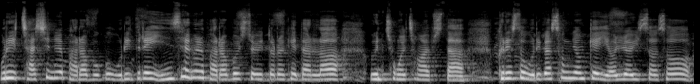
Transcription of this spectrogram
우리 자신을 바라보고 우리들의 인생을 바라볼 수 있도록 해달라 은총을 청합시다. 그래서 우리가 성령께 열려 있어서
